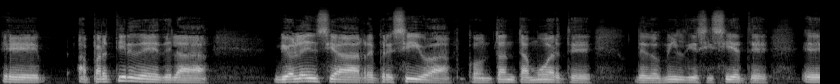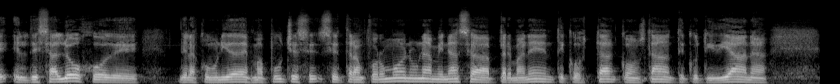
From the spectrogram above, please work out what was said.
eh, a partir de, la violencia represiva con tanta muerte de 2017, eh, el desalojo de, de, las comunidades mapuches se, transformó en una amenaza permanente, constante, cotidiana,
